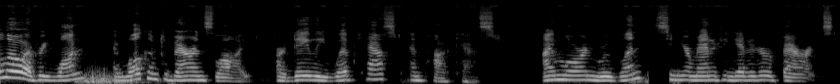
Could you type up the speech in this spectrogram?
Hello, everyone, and welcome to Barron's Live, our daily webcast and podcast. I'm Lauren Rublin, Senior Managing Editor of Barron's.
